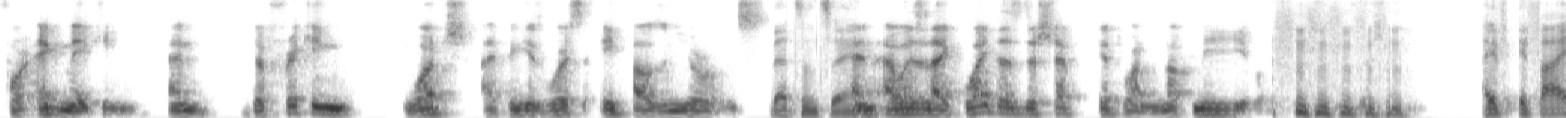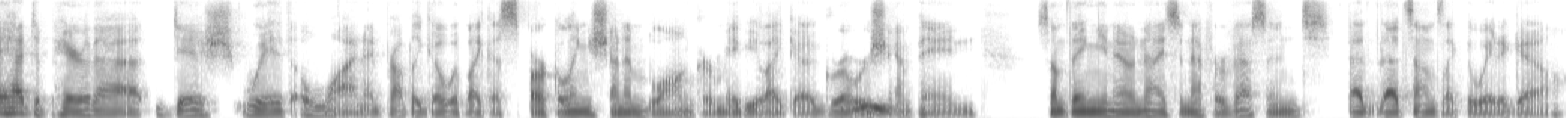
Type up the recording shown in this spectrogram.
for egg making. And the freaking watch, I think, is worth 8,000 euros. That's insane. And I was like, why does the chef get one, not me? If if I had to pair that dish with a wine, I'd probably go with like a sparkling Chenin Blanc or maybe like a grower mm. champagne, something you know nice and effervescent. That that sounds like the way to go.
